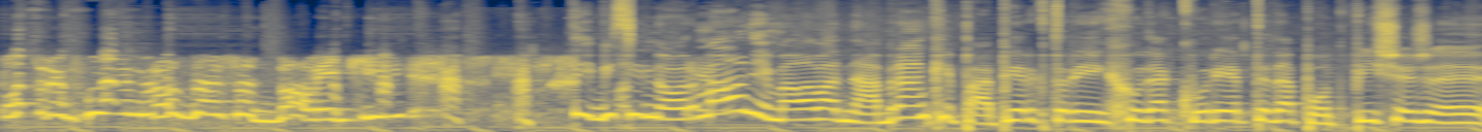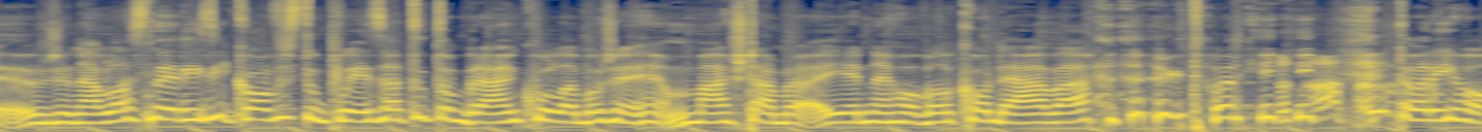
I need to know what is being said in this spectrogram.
potrebujem roznášať balíky. Ty by si normálne mala mať na bránke papier, ktorý chudák kuriér teda podpíše, že, že na vlastné riziko vstupuje za túto bránku, lebo že máš tam jedného veľkodáva, ktorý, ktorý ho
